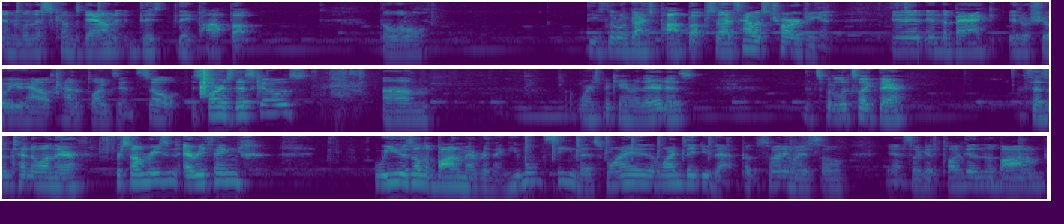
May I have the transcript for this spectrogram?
And when this comes down, this, they pop up. The little these little guys pop up. So that's how it's charging it. And in the back, it'll show you how, how it plugs in. So as far as this goes, um, where's my camera? There it is. That's what it looks like there. It says Nintendo on there. For some reason, everything we use on the bottom everything. You won't see this. Why why did they do that? But so anyway, so yeah, so it gets plugged in the bottom.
